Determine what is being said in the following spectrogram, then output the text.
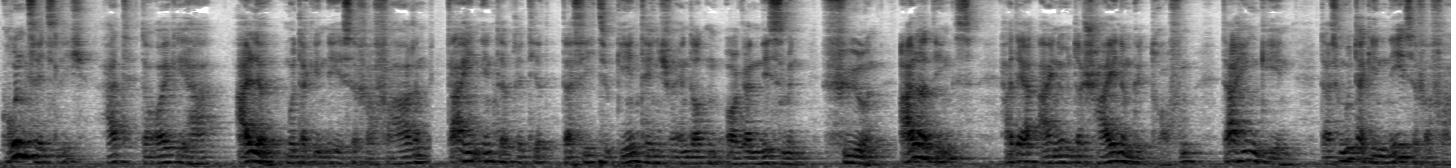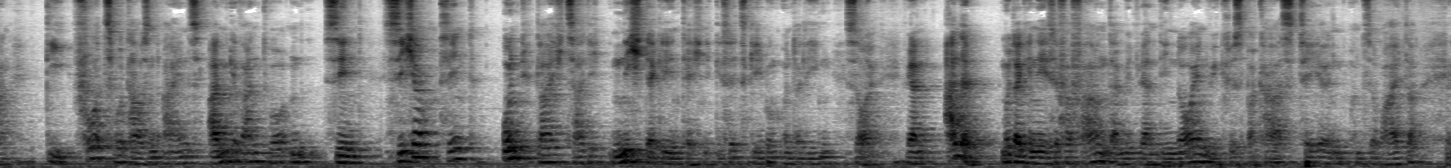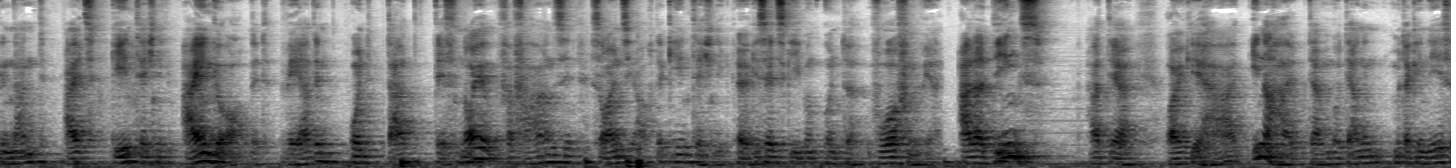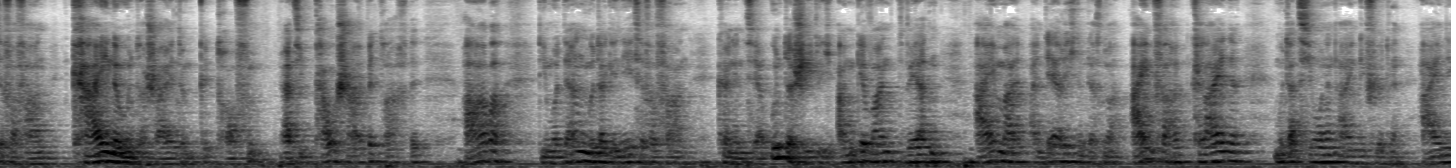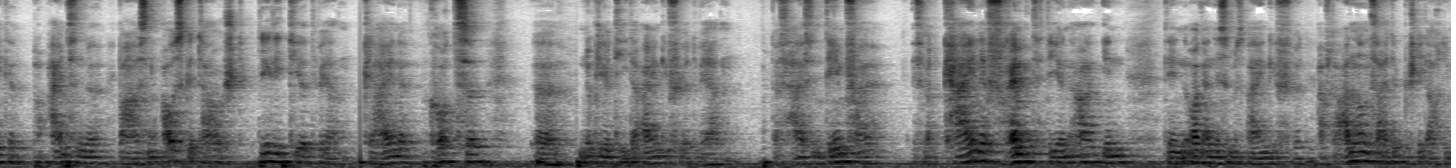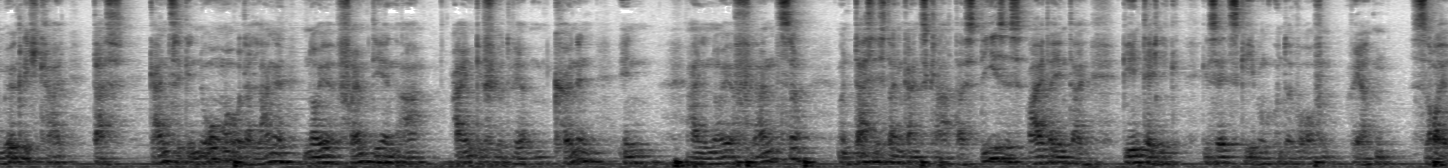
Grundsätzlich hat der EuGH alle Mutagenese-Verfahren dahin interpretiert, dass sie zu gentechnisch veränderten Organismen führen. Allerdings hat er eine Unterscheidung getroffen, dahingehend, dass Mutageneseverfahren, die vor 2001 angewandt worden sind, sicher sind und gleichzeitig nicht der Gentechnikgesetzgebung unterliegen sollen. Während alle Mutageneseverfahren, damit werden die neuen wie CRISPR-Cas, Thelen und so weiter genannt, als Gentechnik eingeordnet werden und da das neue Verfahren sind, sollen sie auch der Gentechnik-Gesetzgebung unterworfen werden. Allerdings hat der EuGH innerhalb der modernen Mutagenese-Verfahren keine Unterscheidung getroffen. Er hat sie pauschal betrachtet, aber die modernen Mutagenese-Verfahren können sehr unterschiedlich angewandt werden. Einmal an der Richtung, dass nur einfache kleine Mutationen eingeführt werden, einige einzelne Basen ausgetauscht, deletiert werden, kleine, kurze äh, Nukleotide eingeführt werden. Das heißt in dem Fall, es wird keine Fremd-DNA in den Organismus eingeführt. Auf der anderen Seite besteht auch die Möglichkeit, dass ganze Genome oder lange neue Fremd-DNA eingeführt werden können in eine neue Pflanze. Und das ist dann ganz klar, dass dieses weiterhin der Gentechnik-Gesetzgebung unterworfen werden soll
